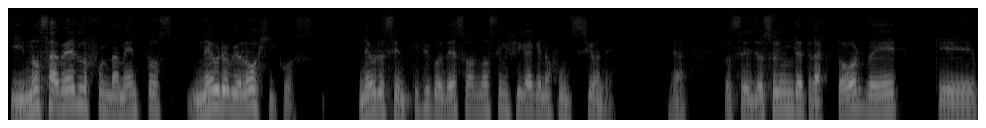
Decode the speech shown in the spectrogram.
Y no saber los fundamentos neurobiológicos, neurocientíficos de eso no significa que no funcione. ¿ya? Entonces yo soy un detractor de que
